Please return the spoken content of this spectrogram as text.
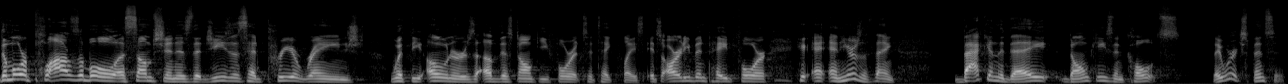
The more plausible assumption is that Jesus had prearranged with the owners of this donkey for it to take place. It's already been paid for. And here's the thing back in the day, donkeys and colts they were expensive.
